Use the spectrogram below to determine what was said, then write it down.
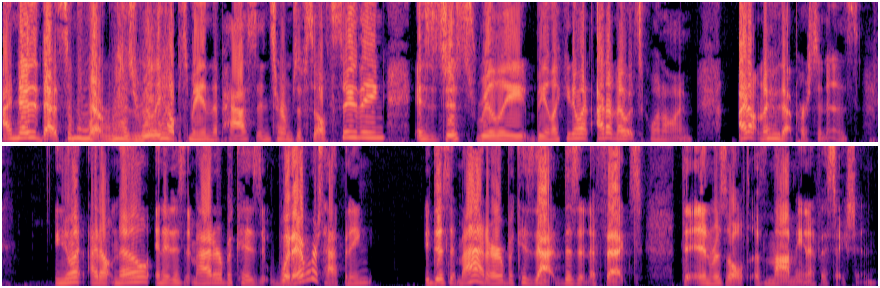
I know that that's something that has really helped me in the past in terms of self soothing, is just really being like, you know what? I don't know what's going on. I don't know who that person is. You know what? I don't know. And it doesn't matter because whatever's happening it doesn't matter because that doesn't affect the end result of my manifestation.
